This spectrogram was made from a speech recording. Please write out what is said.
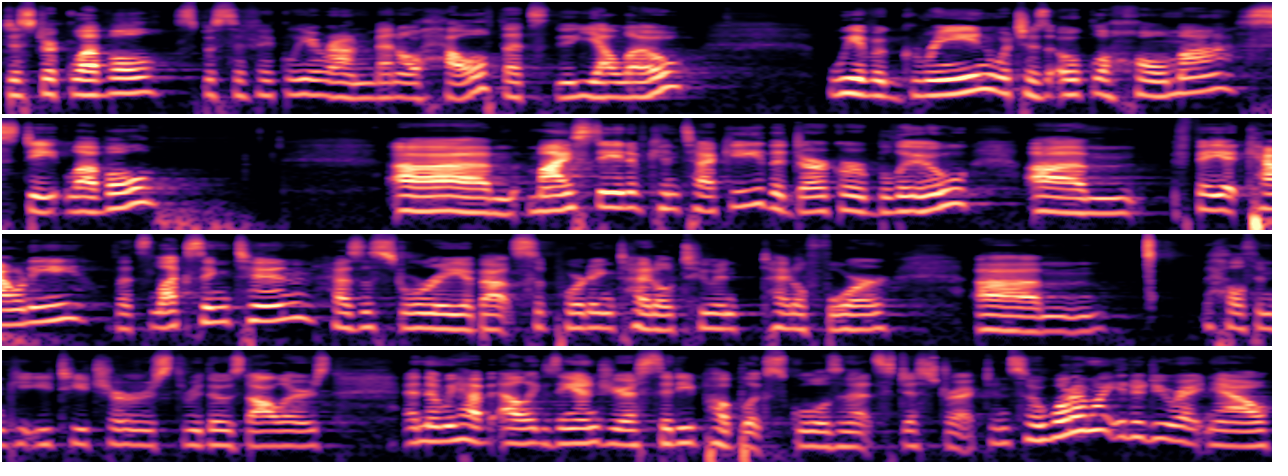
district level, specifically around mental health. That's the yellow. We have a green, which is Oklahoma, state level. Um, my state of Kentucky, the darker blue, um, Fayette County, that's Lexington, has a story about supporting Title II and Title IV um, health and PE teachers through those dollars. And then we have Alexandria City Public Schools and that's district. And so what I want you to do right now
